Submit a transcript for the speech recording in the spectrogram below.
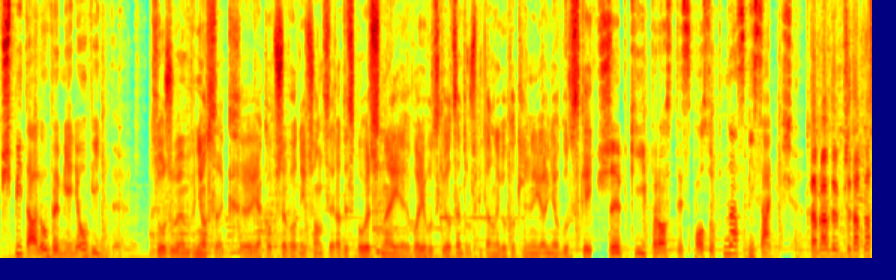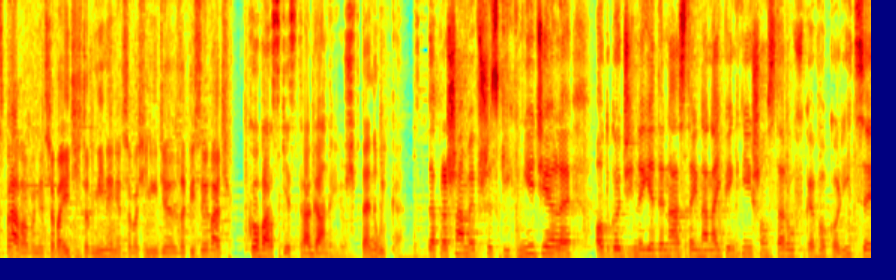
W szpitalu wymienią windy. Złożyłem wniosek e, jako przewodniczący Rady Społecznej Wojewódzkiego Centrum Szpitalnego Kotliny Jelniogórskiej. Szybki i prosty sposób na spisanie się. Naprawdę przydatna sprawa, bo nie trzeba jeździć do gminy, nie trzeba się nigdzie zapisywać. Kowarskie stragany już w ten weekend. Zapraszamy wszystkich w niedzielę od godziny 11 na najpiękniejszą starówkę w okolicy.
